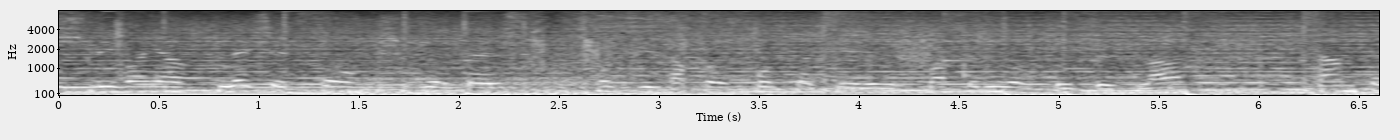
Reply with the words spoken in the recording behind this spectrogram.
Rozstrzeliwania w lecie są krzyżo też chodzi na po- postać który to jest las. Tamte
